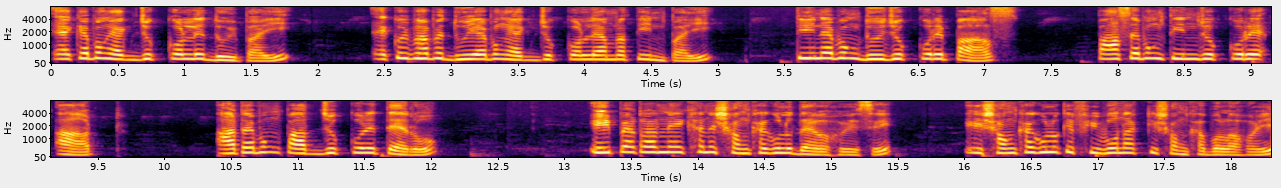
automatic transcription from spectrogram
এক এবং এক যোগ করলে দুই পাই, একইভাবে দুই এবং এক যোগ করলে আমরা তিন পাই, তিন এবং দুই যোগ করে পাঁচ পাঁচ এবং তিন যোগ করে আট আট এবং পাঁচ যোগ করে তেরো। এই প্যাটার্নে এখানে সংখ্যাগুলো দেওয়া হয়েছে। এই সংখ্যাগুলোকে ফিবোনাক্কি সংখ্যা বলা হয়।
